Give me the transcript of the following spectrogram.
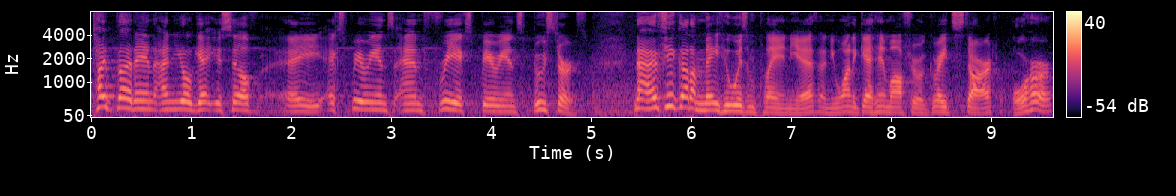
Type that in and you'll get yourself a experience and free experience boosters. Now, if you've got a mate who isn't playing yet and you want to get him off to a great start, or her,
